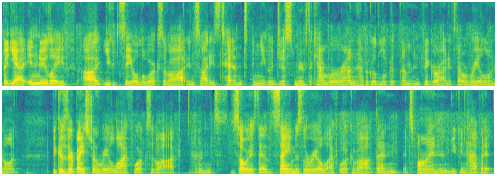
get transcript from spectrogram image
but yeah, in New Leaf, uh, you could see all the works of art inside his tent, and you could just move the camera around and have a good look at them and figure out if they were real or not. Because they're based on real life works of art, and so if they're the same as the real life work of art, then it's fine and you can have it.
